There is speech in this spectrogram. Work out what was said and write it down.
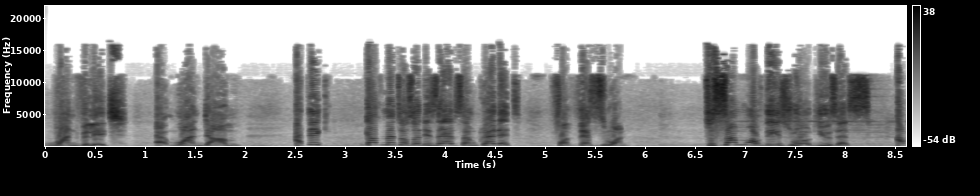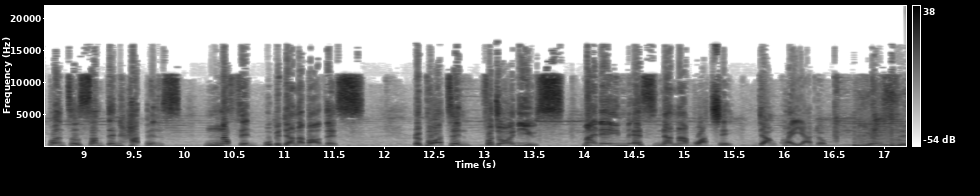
one village, uh, one dam. I think government also deserves some credit for this one. To some of these road users, up until something happens, nothing will be done about this. Reporting for Joy News, my name is Nana Boache Dankwayadom. Yes, sir.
